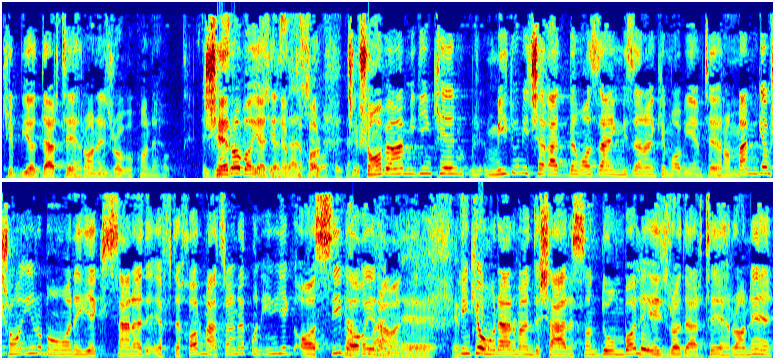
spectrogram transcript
که بیاد در تهران اجرا بکنه. خب چرا باید این افتخار؟ شما به من میگین که می‌دونی چقدر به ما زنگ می‌زنن که ما بیایم تهران. من میگم شما این رو به عنوان یک سند افتخار مطرح نکن. این یک آسیب آقای رونده. اف... این که هنرمند شهرستان دنبال اجرا در تهرانه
